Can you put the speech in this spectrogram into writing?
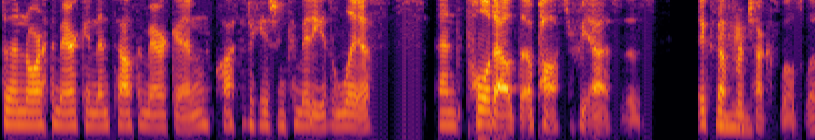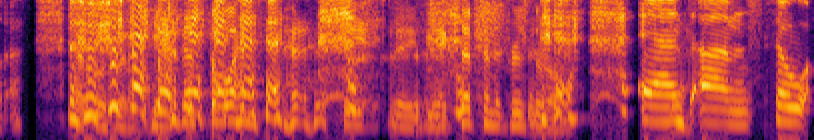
the North American and South American classification committees lists and pulled out the apostrophe s's except mm-hmm. for Chuck's Will's Widows. yeah, that's the one, the, the, the, exception that proves the rule. and yeah. um, so,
